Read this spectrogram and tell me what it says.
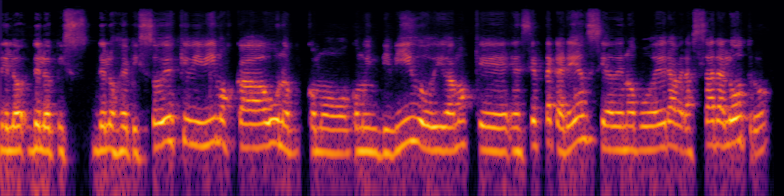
de, los episodios que vivimos cada uno como, individuo, digamos, que en cierta carencia de no poder abrazar al otro,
